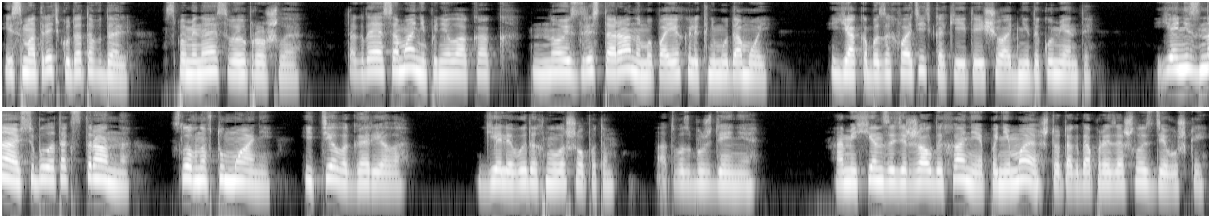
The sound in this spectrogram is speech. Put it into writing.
и смотреть куда-то вдаль, вспоминая свое прошлое. Тогда я сама не поняла, как, но из ресторана мы поехали к нему домой, якобы захватить какие-то еще одни документы. Я не знаю, все было так странно, словно в тумане, и тело горело. Геля выдохнула шепотом от возбуждения. А Михен задержал дыхание, понимая, что тогда произошло с девушкой.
